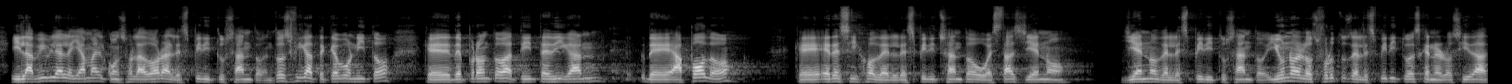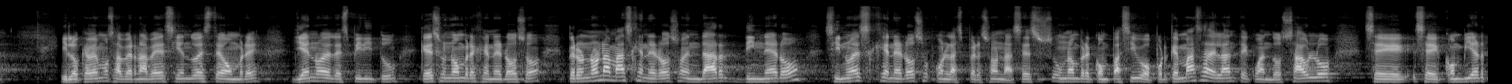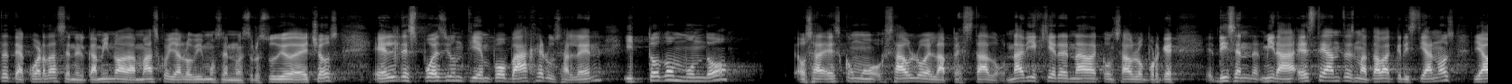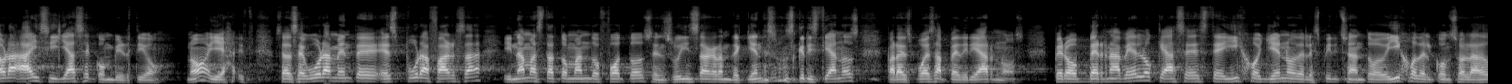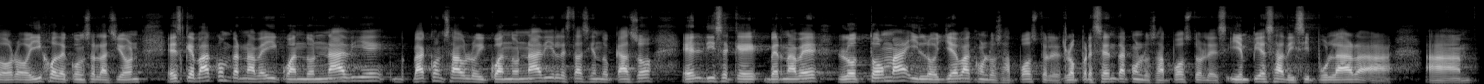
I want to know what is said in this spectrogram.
Y la Biblia le llama el consolador al Espíritu Santo. Entonces fíjate qué bonito que de pronto a ti te digan de apodo que eres hijo del Espíritu Santo o estás lleno, lleno del Espíritu Santo. Y uno de los frutos del Espíritu es generosidad. Y lo que vemos a Bernabé siendo este hombre lleno del Espíritu, que es un hombre generoso, pero no nada más generoso en dar dinero, sino es generoso con las personas, es un hombre compasivo, porque más adelante cuando Saulo se, se convierte, ¿te acuerdas? En el camino a Damasco, ya lo vimos en nuestro estudio de Hechos, él después de un tiempo va a Jerusalén y todo mundo o sea, es como Saulo el apestado. Nadie quiere nada con Saulo porque dicen, mira, este antes mataba cristianos y ahora, ay, sí, ya se convirtió. ¿No? Y, o sea, seguramente es pura farsa y nada más está tomando fotos en su Instagram de quiénes son cristianos para después apedrearnos. Pero Bernabé lo que hace este hijo lleno del Espíritu Santo, hijo del consolador o hijo de consolación, es que va con Bernabé y cuando nadie, va con Saulo y cuando nadie le está haciendo caso, él dice que Bernabé lo toma y lo lleva con los apóstoles, lo presenta con los apóstoles y empieza a disipular a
